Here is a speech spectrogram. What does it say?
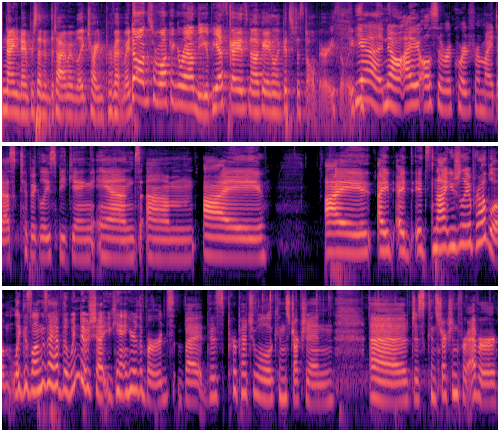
99% of the time I'm like trying to prevent my dogs from walking around. The UPS guy is knocking. Like, it's just all very silly. Yeah, no, I also record from my desk, typically speaking, and um, I. I, I, I, it's not usually a problem. Like as long as I have the window shut, you can't hear the birds. But this perpetual construction, uh, just construction forever,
